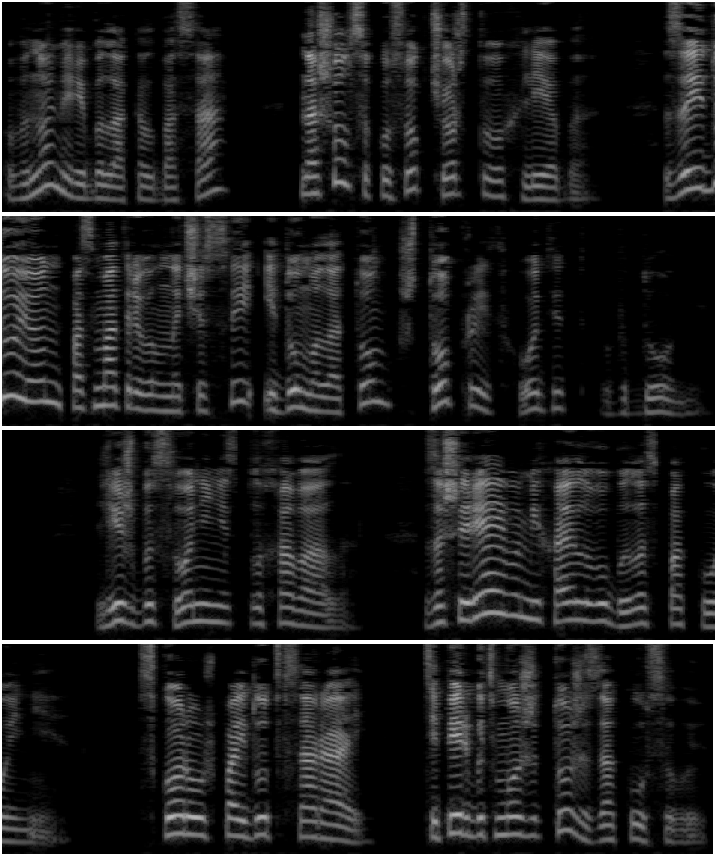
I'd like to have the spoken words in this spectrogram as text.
В номере была колбаса, нашелся кусок черствого хлеба. За едой он посматривал на часы и думал о том, что происходит в доме. Лишь бы Соня не сплоховала. За Ширяева Михайлову было спокойнее. Скоро уж пойдут в сарай. Теперь, быть может, тоже закусывают.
